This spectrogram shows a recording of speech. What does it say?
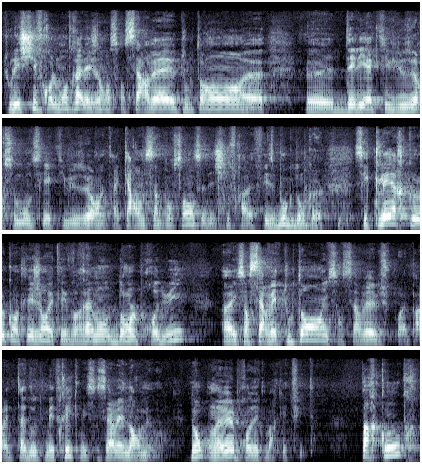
tous les chiffres le montraient, les gens s'en servaient tout le temps. Daily active users, ce monthly active user, on était à 45%, c'est des chiffres à la Facebook. Donc c'est clair que quand les gens étaient vraiment dans le produit, ils s'en servaient tout le temps, ils s'en servaient, je pourrais parler de tas d'autres métriques, mais ils s'en servaient énormément. Donc on avait le product market fit. Par contre,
